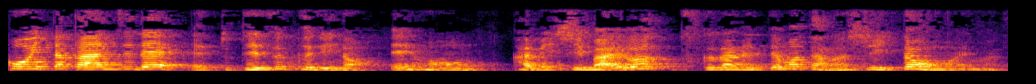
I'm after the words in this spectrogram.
こういった感じで、えっと、手作りの絵本、紙芝居を作られても楽しいと思います。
